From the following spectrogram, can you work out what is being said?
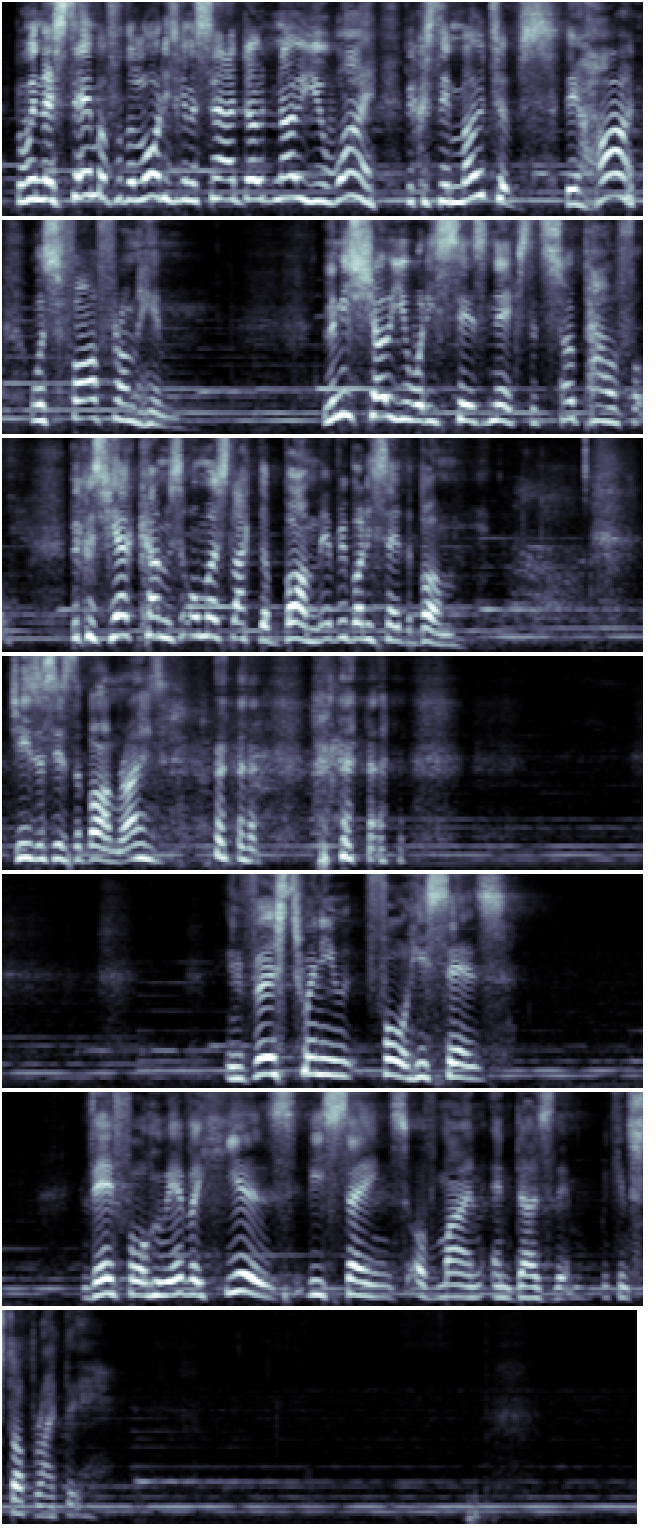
But when they stand before the Lord, He's going to say, I don't know you. Why? Because their motives, their heart was far from Him. Let me show you what He says next. It's so powerful. Because here comes almost like the bomb. Everybody say the bomb. Jesus is the bomb, right? In verse 24, he says, Therefore, whoever hears these sayings of mine and does them, we can stop right there.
